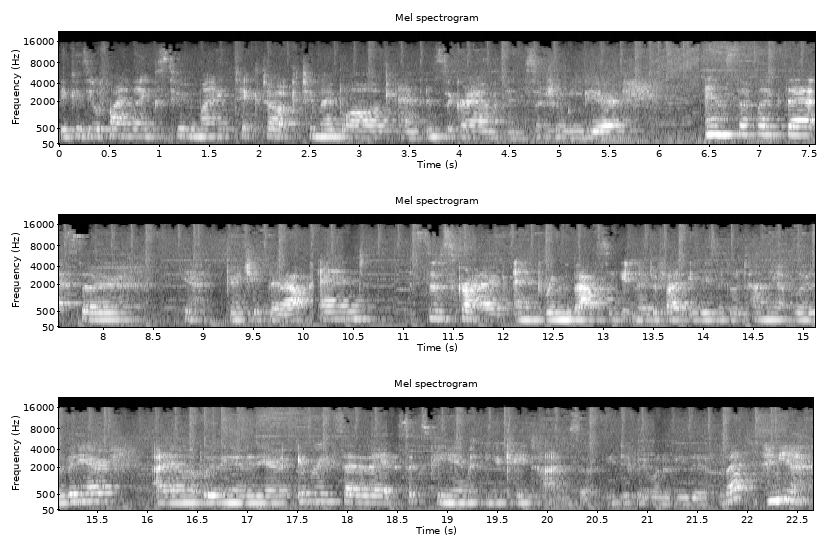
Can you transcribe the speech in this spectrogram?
because you'll find links to my TikTok, to my blog and Instagram and social media and stuff like that. So yeah, go check that out. And subscribe and ring the bell so you get notified every single time I upload a video. I am uploading a video every Saturday at 6pm UK time, so you definitely want to be there for that. And yeah,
